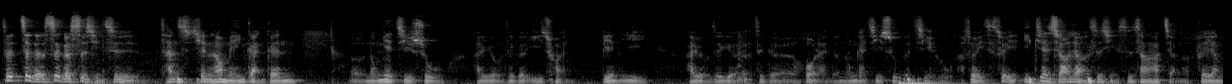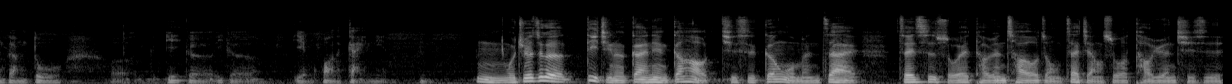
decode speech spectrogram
这这个这个事情是牵牵扯到美感跟呃农业技术，还有这个遗传变异，还有这个这个后来的农改技术的介入所以所以一件小小的事情，事实上他讲了非常非常多呃一个一个演化的概念。嗯，我觉得这个地景的概念刚好，其实跟我们在这一次所谓桃园超有种在讲说，桃园其实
